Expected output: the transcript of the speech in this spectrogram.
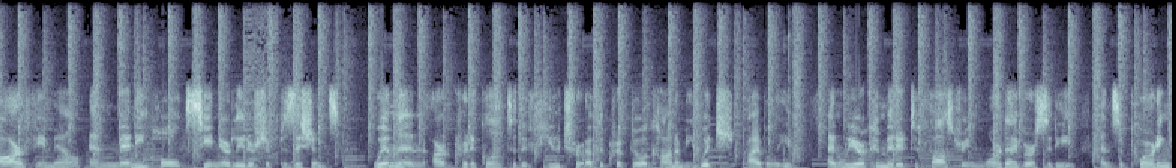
are female, and many hold senior leadership positions. Women are critical to the future of the crypto economy, which I believe, and we are committed to fostering more diversity and supporting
